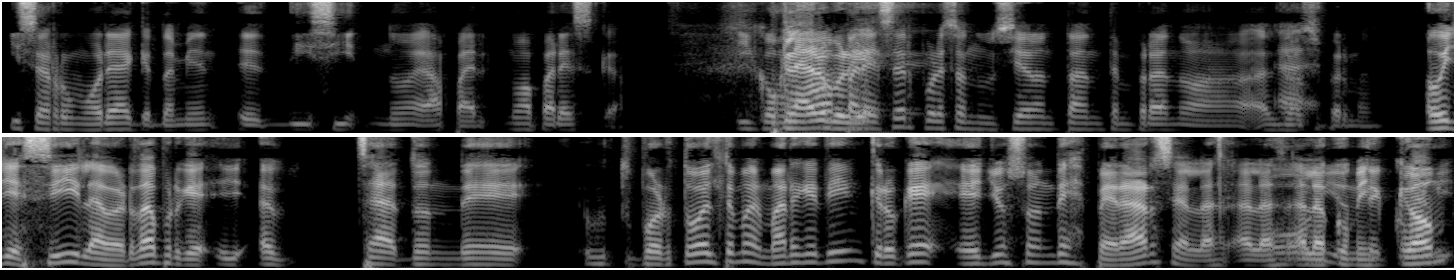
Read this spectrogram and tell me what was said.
y se rumorea que también eh, DC no, apare- no aparezca. Y como Claro, no va a porque- aparecer, por eso anunciaron tan temprano al nuevo Ah, Superman. Oye, sí, la verdad, porque, eh, o sea, donde, por todo el tema del marketing, creo que ellos son de esperarse a la, a la, a la Comic Con. convi-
